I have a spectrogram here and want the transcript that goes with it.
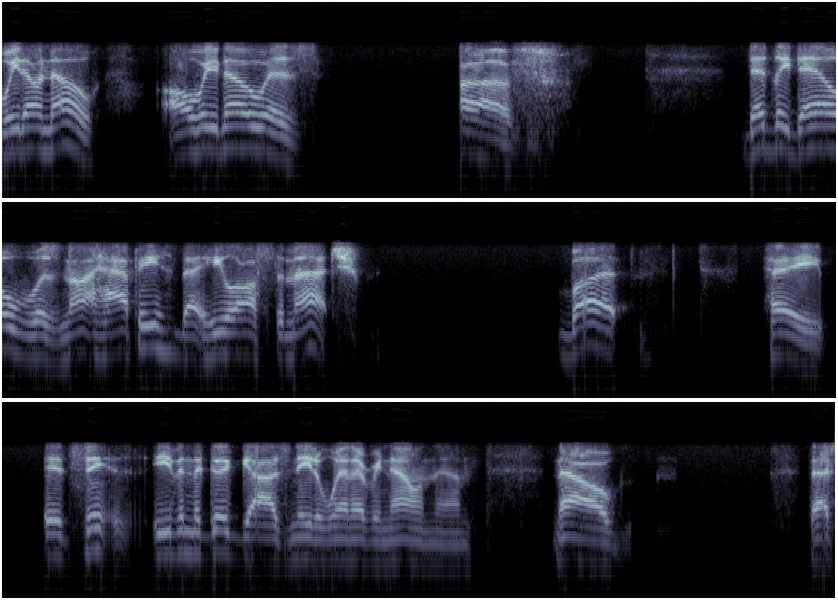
We don't know. All we know is uh, Deadly Dale was not happy that he lost the match. But hey, it's even the good guys need a win every now and then. Now, that's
